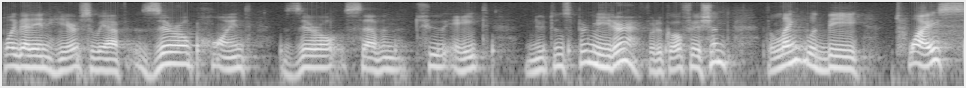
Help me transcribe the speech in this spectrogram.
plug that in here. So we have 0.0728 newtons per meter for the coefficient. The length would be twice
